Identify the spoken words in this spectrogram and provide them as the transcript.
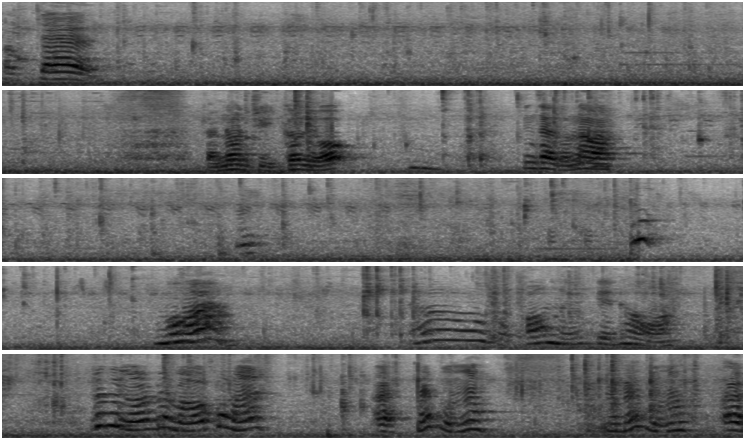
học cha Cả non chỉ cơ liệu. Xin chào tuần nào? Mua Ơ, của con nữa tiền hổ cái gì nói bé mở không hả? Ê bé bụng nè là bé bụng nè ê.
